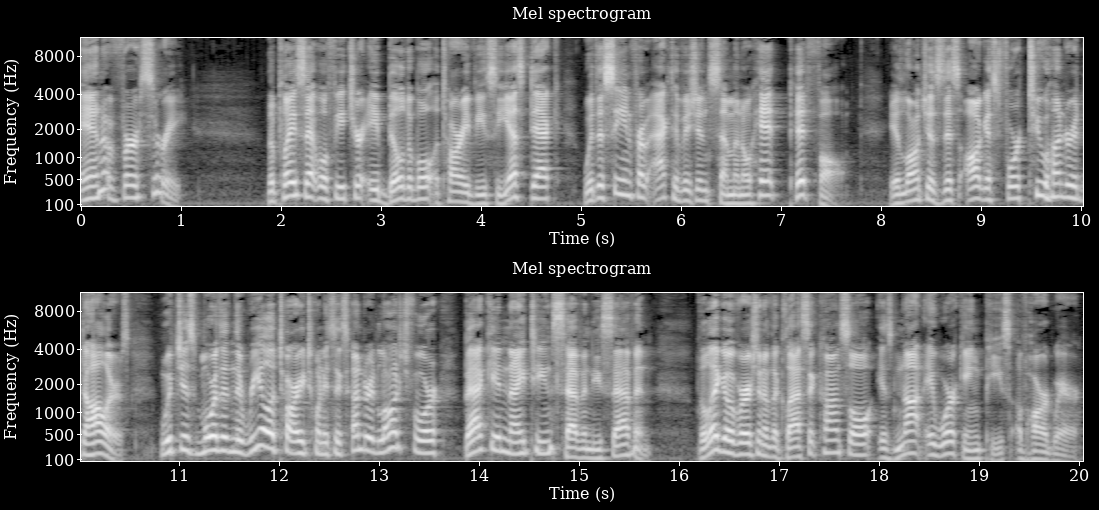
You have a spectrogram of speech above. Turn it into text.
anniversary. The playset will feature a buildable Atari VCS deck with a scene from Activision's seminal hit Pitfall. It launches this August for $200, which is more than the real Atari 2600 launched for back in 1977. The LEGO version of the classic console is not a working piece of hardware.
